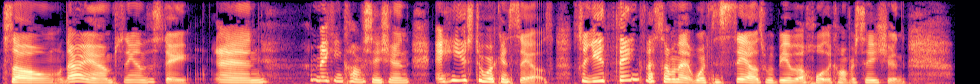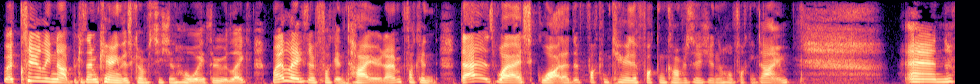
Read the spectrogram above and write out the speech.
So there I am, sitting in the date, and making conversation, and he used to work in sales. So you'd think that someone that works in sales would be able to hold a conversation. But clearly not, because I'm carrying this conversation the whole way through. Like, my legs are fucking tired. I'm fucking, that is why I squat. I have to fucking carry the fucking conversation the whole fucking time. And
